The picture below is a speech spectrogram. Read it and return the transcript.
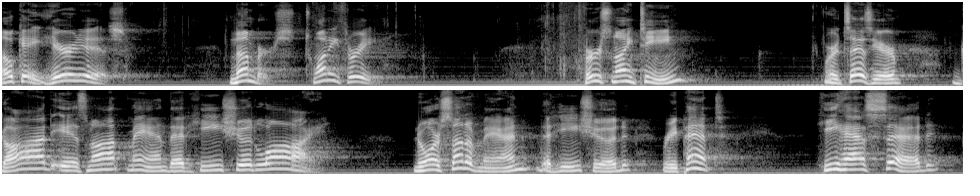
Okay, here it is. Numbers 23, verse 19, where it says here, God is not man that he should lie, nor son of man that he should repent. He has said,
